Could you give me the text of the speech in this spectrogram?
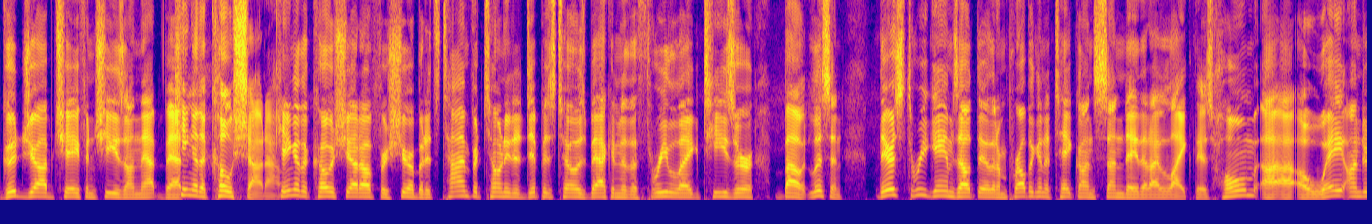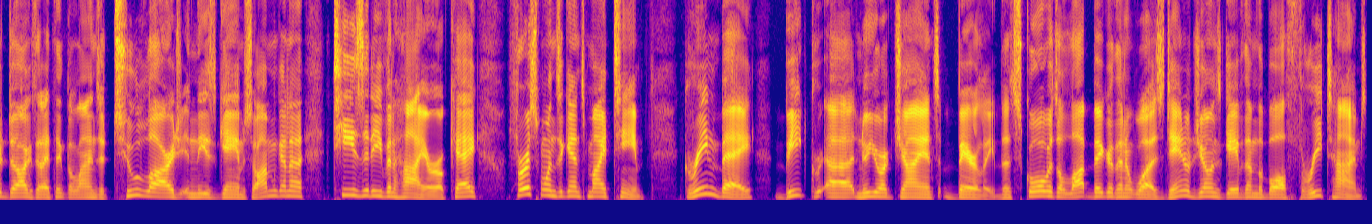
Good job, Chafe and Cheese, on that bet. King of the Coast shout out. King of the Coast shout out for sure, but it's time for Tony to dip his toes back into the three leg teaser bout. Listen, there's three games out there that I'm probably going to take on Sunday that I like. There's home, uh, away underdogs that I think the lines are too large in these games, so I'm going to tease it even higher, okay? First one's against my team. Green Bay beat uh, New York Giants barely. The score was a lot bigger than it was. Daniel Jones gave them the ball three times.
